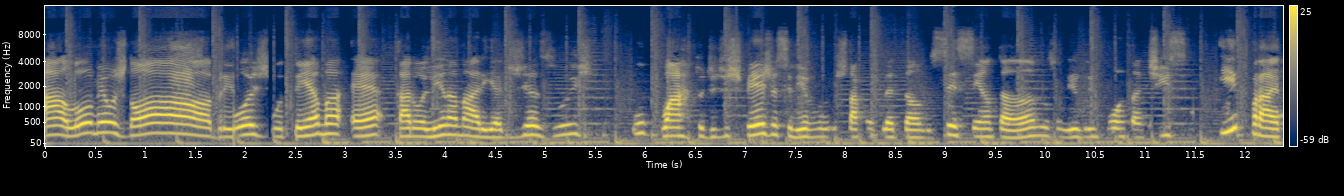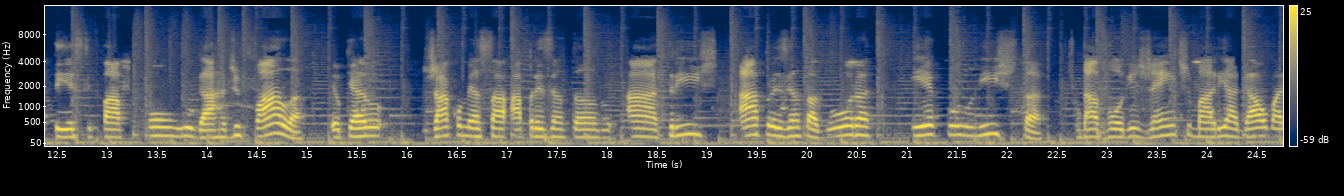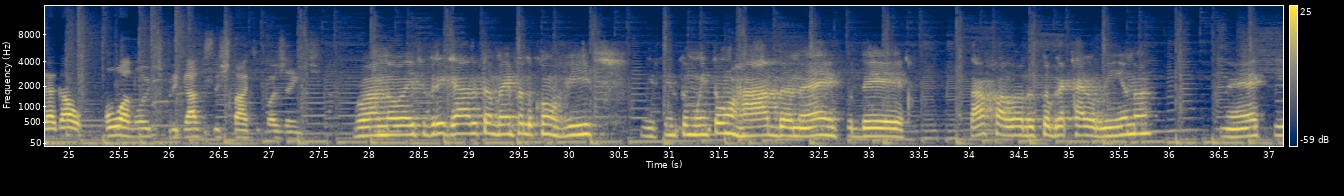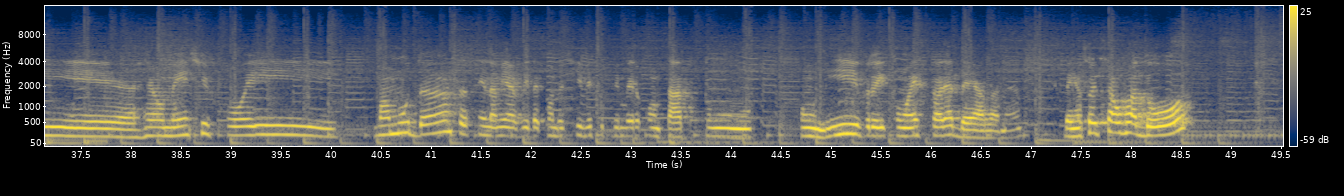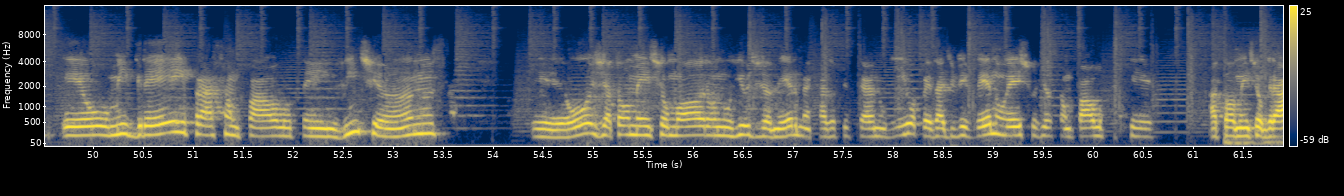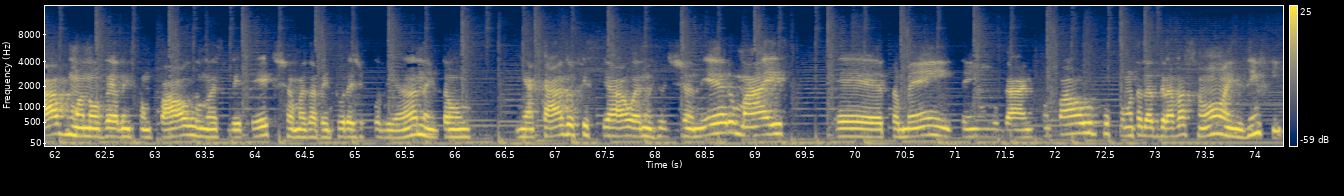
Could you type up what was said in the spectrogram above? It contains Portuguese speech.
Alô, meus nobres! Hoje o tema é Carolina Maria de Jesus, o quarto de despejo. Esse livro está completando 60 anos, um livro importantíssimo. E para ter esse papo com lugar de fala, eu quero já começar apresentando a atriz, apresentadora e colunista da Vogue Gente, Maria Gal. Maria Gal, boa noite, obrigado por você estar aqui com a gente. Boa noite, obrigada também pelo convite. Me sinto muito honrada, né, em poder estar falando sobre a Carolina, né, que realmente foi uma mudança assim na minha vida quando eu tive esse primeiro contato com, com o livro e com a história dela, né. Bem, eu sou de Salvador, eu migrei para São Paulo tem 20 anos. E hoje, atualmente, eu moro no Rio de Janeiro, minha casa oficial é no Rio, apesar de viver no eixo Rio-São Paulo, porque atualmente eu gravo uma novela em São Paulo, no SBT, que chama As Aventuras de Poliana. Então, minha casa oficial é no Rio de Janeiro, mas é, também tem um lugar em São Paulo por conta das gravações, enfim.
